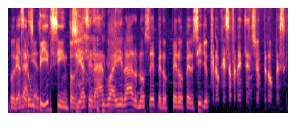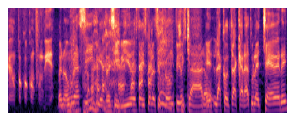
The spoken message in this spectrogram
Podría ser un gracias. piercing, podría ser algo ahí raro, no sé, pero, pero, pero sí, yo creo que esa fue la intención, pero pues quedó un poco confundida. Bueno, aún así, bien recibido este disco de los Scorpions. Sí, claro. Eh, la contracarátula es chévere,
